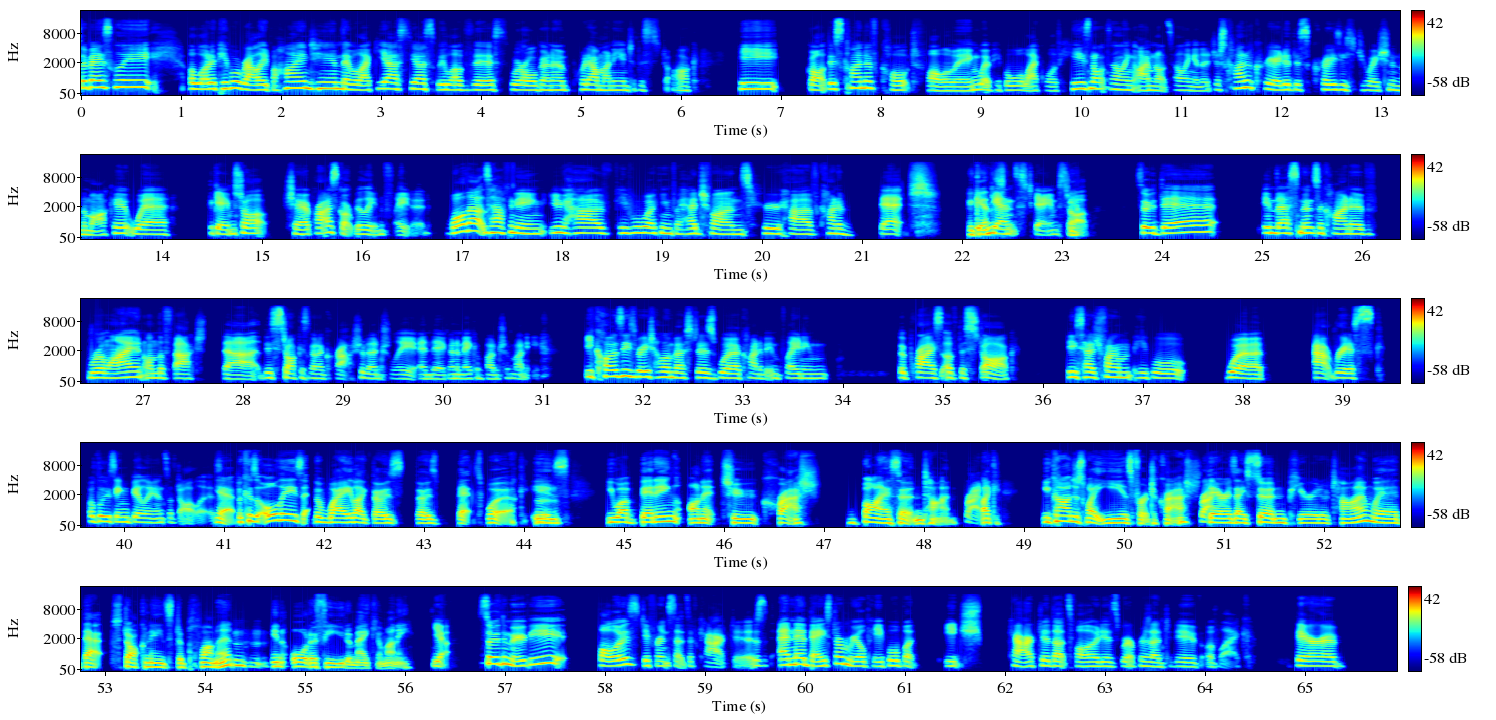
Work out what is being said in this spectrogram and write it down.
So basically, a lot of people rallied behind him. They were like, yes, yes, we love this. We're all going to put our money into the stock. He got this kind of cult following where people were like, well, if he's not selling, I'm not selling. And it just kind of created this crazy situation in the market where the GameStop share price got really inflated. While that's happening, you have people working for hedge funds who have kind of bet against, against, GameStop. So their investments are kind of reliant on the fact that this stock is going to crash eventually and they're going to make a bunch of money. Because these retail investors were kind of inflating the price of the stock, these hedge fund people were at risk of losing billions of dollars. Yeah, because all these the way like those those bets work Mm. is you are betting on it to crash by a certain time. Right. Like you can't just wait years for it to crash. Right. There is a certain period of time where that stock needs to plummet Mhm. in order for you to make your money. Yeah. So the movie follows different sets of characters and they're based on real people, but each character that's followed is representative of like there are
